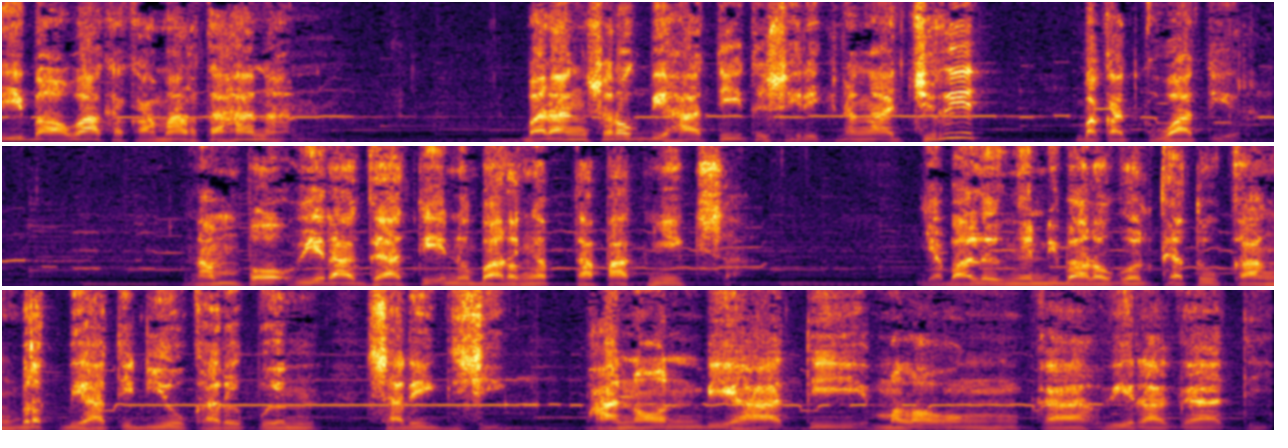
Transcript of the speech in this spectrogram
dibawa ke kamar tahanan. Barang Serok di hati tersirik na ngajerit bakat kuatir. Nampok wiragati nu barengep tapak nyiksa. Jaba lengen di barogot ke tukang brek di hati diuk harupun sarigsi panon bihati melongka wiragati.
